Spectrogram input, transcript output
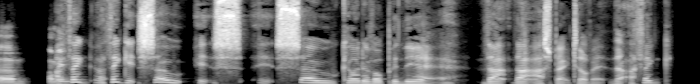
Um, I, mean, I think I think it's so it's it's so kind of up in the air that that aspect of it that I think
